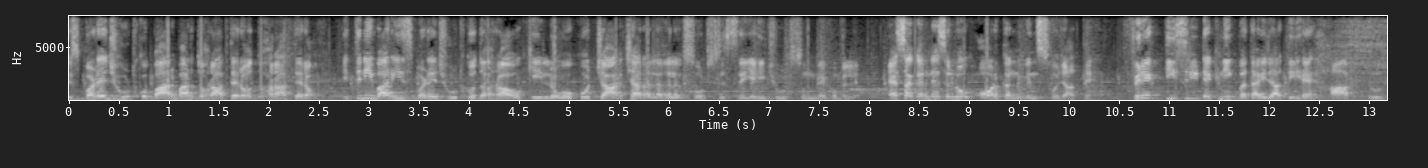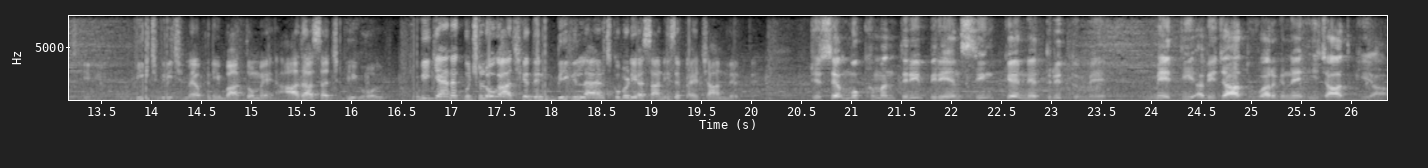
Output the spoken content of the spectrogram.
इस बड़े झूठ को बार बार दोहराते रहो दोहराते रहो। इतनी बारी इस बड़े झूठ को दोहराओ कि लोगों को चार चार अलग अलग सोर्सेज से यही झूठ सुनने को मिले। ऐसा करने से लोग और कन्विंस हो जाते हैं। फिर एक तीसरी टेक्निक बताई जाती है हाफ़ ट्रूथ की। बीच बीच में अपनी बातों में आधा सच भी घोल क्योंकि क्या है ना, कुछ लोग आज के दिन बिग लायर्स को बड़ी आसानी से पहचान लेते हैं। जिसे मुख्यमंत्री बीरेन्द्र सिंह के नेतृत्व में मेती अभिजात वर्ग ने ईजाद किया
